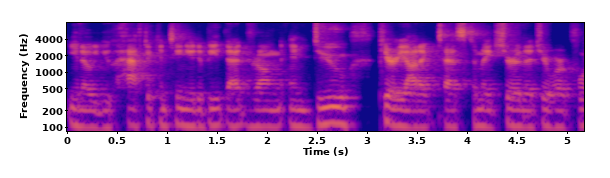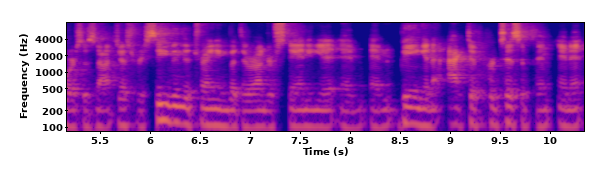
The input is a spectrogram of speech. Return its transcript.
you know you have to continue to beat that drum and do periodic tests to make sure that your workforce is not just receiving the training but they're understanding it and, and being an active participant in it.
